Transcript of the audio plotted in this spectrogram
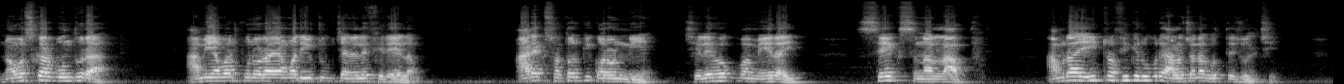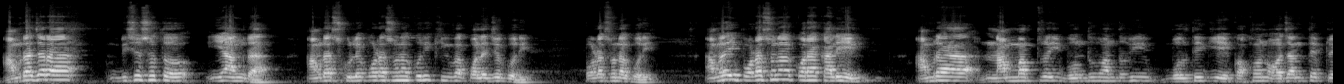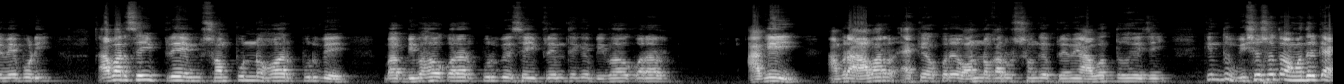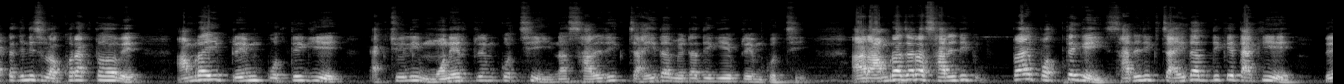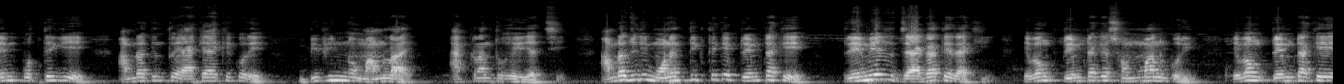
নমস্কার বন্ধুরা, আমি আবার পুনরায় আমার ইউটিউব চ্যানেলে ফিরে এলাম। আর এক সতর্কীকরণ নিয়ে, ছেলে হোক বা মেয়েরাই, সেক্স না লাভ। আমরা এই ট্রফিকের উপরে আলোচনা করতে চলছি। আমরা যারা, বিশেষত ইয়াংরা, আমরা স্কুলে পড়াশোনা করি কিংবা কলেজে করি, পড়াশোনা করি, আমরা এই পড়াশোনা করাকালীন আমরা নামমাত্রই বন্ধু বান্ধবী বলতে গিয়ে কখন অজান্তে প্রেমে পড়ি আবার সেই প্রেম সম্পূর্ণ হওয়ার পূর্বে বা বিবাহ করার পূর্বে সেই প্রেম থেকে বিবাহ করার আগেই আমরা আবার একে অপরের অন্য কারুর সঙ্গে প্রেমে আবদ্ধ হয়ে যাই। কিন্তু বিশেষত আমাদেরকে একটা জিনিস লক্ষ্য রাখতে হবে, আমরা এই প্রেম করতে গিয়ে অ্যাকচুয়ালি মনের প্রেম করছি না শারীরিক চাহিদা মেটাতে গিয়ে প্রেম করছি। আর আমরা যারা শারীরিক, প্রায় প্রত্যেকেই শারীরিক চাহিদার দিকে তাকিয়ে প্রেম করতে গিয়ে আমরা কিন্তু একে একে করে বিভিন্ন মামলায় আক্রান্ত হয়ে যাচ্ছি। আমরা যদি মনের দিক থেকে প্রেমটাকে প্রেমের জায়গাতে রাখি এবং প্রেমটাকে সম্মান করি এবং প্রেমটাকে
